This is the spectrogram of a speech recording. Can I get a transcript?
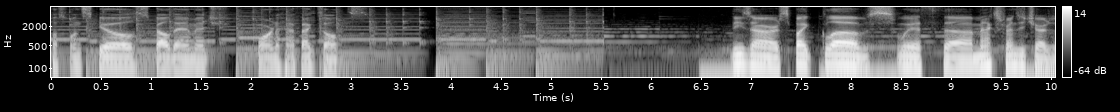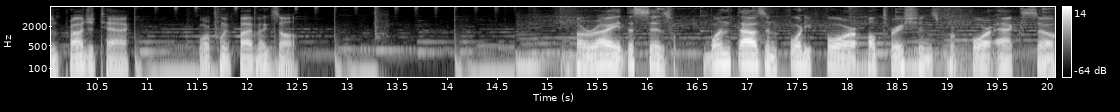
plus one skills, spell damage, four and a half exalts. These are spike gloves with uh, max frenzy charge and proj attack, 4.5 exalt. Alright, this is 1044 alterations for 4x, so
